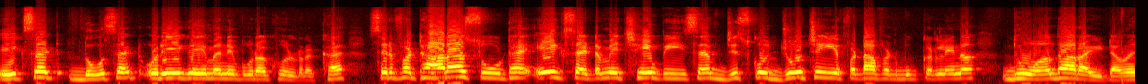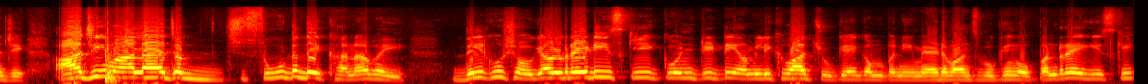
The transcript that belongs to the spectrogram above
एक सेट दो सेट और एक ये मैंने पूरा खोल रखा है। सिर्फ़ अठारह सूट है, एक सेट में छह पीस है। जिसको जो चाहिए फटाफट बुक कर लेना। धुआंधार आइटम है जी। आज ही माल आया, जब सूट देखा ना भाई दिल खुश हो गया। ऑलरेडी इसकी क्वांटिटी हम लिखवा चुके हैं कंपनी में। एडवांस बुकिंग ओपन रहेगी इसकी।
